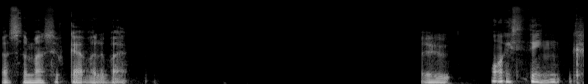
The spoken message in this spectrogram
That's the massive gap at the back. So I think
